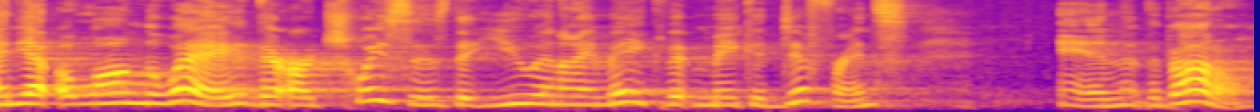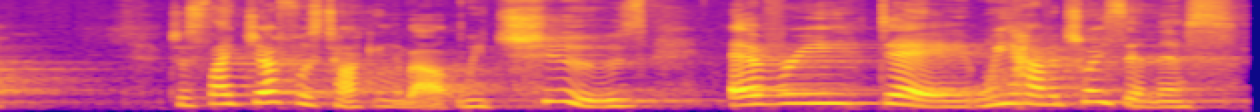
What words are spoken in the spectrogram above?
And yet, along the way, there are choices that you and I make that make a difference in the battle. Just like Jeff was talking about, we choose every day. We have a choice in this.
